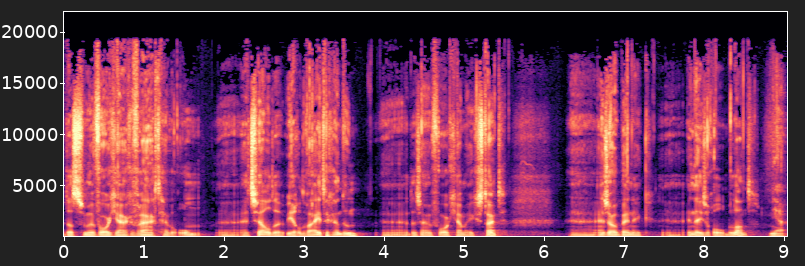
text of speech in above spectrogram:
dat ze me vorig jaar gevraagd hebben om hetzelfde wereldwijd te gaan doen. daar zijn we vorig jaar mee gestart. en zo ben ik in deze rol beland. Ja.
